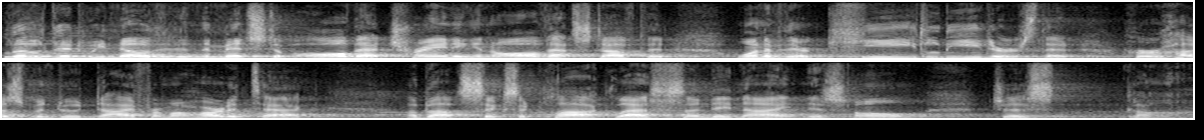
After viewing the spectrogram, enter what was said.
Little did we know that in the midst of all that training and all that stuff, that one of their key leaders, that her husband would die from a heart attack about six o'clock last Sunday night in his home, just gone.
